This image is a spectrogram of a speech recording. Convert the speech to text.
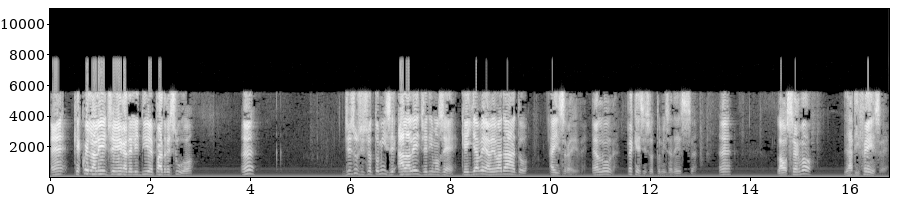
eh, che quella legge era dell'Iddio e Padre suo? Eh? Gesù si sottomise alla legge di Mosè che Yahweh aveva dato a Israele. E allora, perché si sottomise ad essa? Eh? La osservò? La difese,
